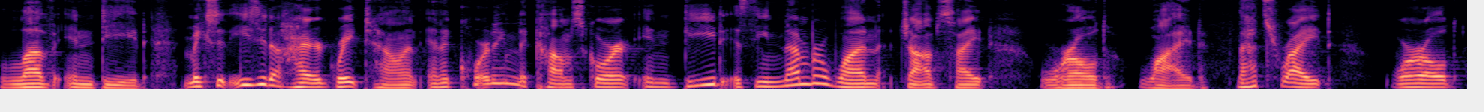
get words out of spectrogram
love Indeed. It makes it easy to hire great talent, and according to ComScore, Indeed is the number one job site worldwide. That's right, worldwide.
